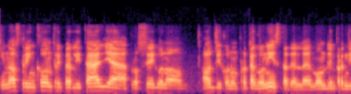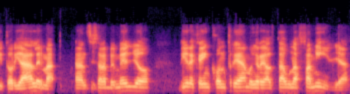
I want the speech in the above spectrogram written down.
I nostri incontri per l'Italia proseguono oggi con un protagonista del mondo imprenditoriale, ma anzi sarebbe meglio dire che incontriamo in realtà una famiglia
